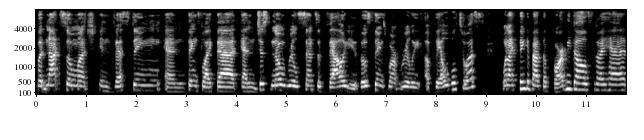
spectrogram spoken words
but not so much investing and things like that, and just no real sense of value. Those things weren't really available to us. When I think about the Barbie dolls that I had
